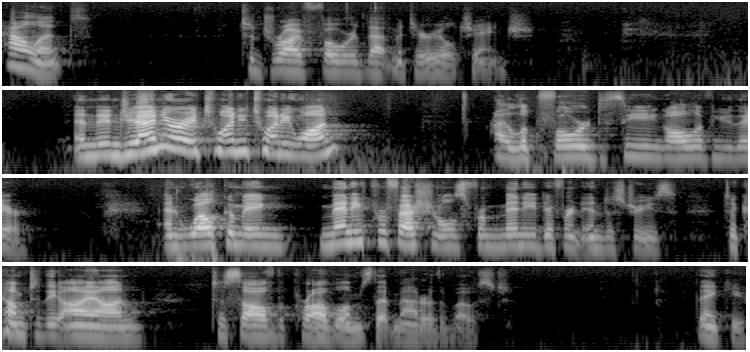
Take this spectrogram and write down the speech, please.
talent to drive forward that material change. And in January 2021, I look forward to seeing all of you there and welcoming many professionals from many different industries to come to the ION to solve the problems that matter the most. Thank you.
